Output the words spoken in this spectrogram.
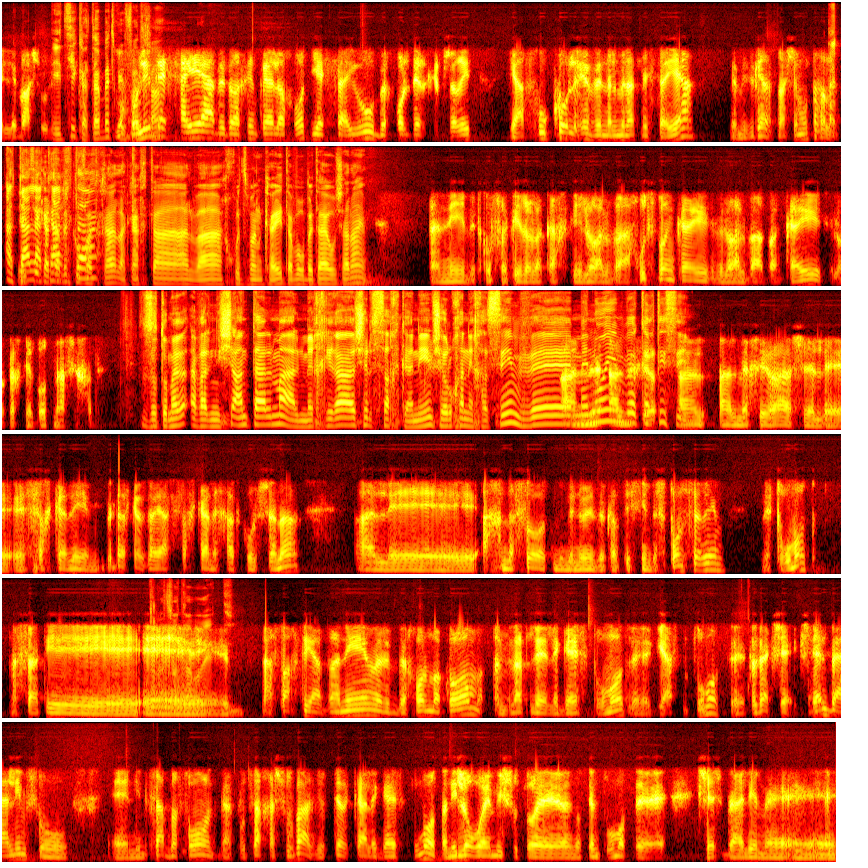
למשהו. איציק, אתה בתקופתך... יכולים לסייע בדרכים כאלה או אחרות, יסייעו בכל דרך אפשרית, יהפכו כל אבן על מנת לסייע. במסגרת מה שמותר להם. אתה לקחת? אתה בתקופתך לקחת הלוואה חוץ-בנקאית עבור בית"ר ירושלים? אני בתקופתי לא לקחתי לא הלוואה חוץ-בנקאית ולא הלוואה בנקאית, ולא לקחתי הלוואות מאף אחד. זאת אומרת, אבל נשענת על מה? על מכירה של שחקנים שהיו לך נכסים ומנויים על, וכרטיסים. על, על מכירה של uh, שחקנים, בדרך כלל זה היה שחקן אחד כל שנה, על uh, הכנסות ממנויים וכרטיסים וספונסרים ותרומות. נסעתי, הפכתי אבנים בכל מקום על מנת לגייס תרומות וגייסנו תרומות. אתה יודע, כש, כשאין בעלים שהוא... אה, נמצא בפרונט והקבוצה חשובה, אז יותר קל לגייס תרומות. אני לא רואה מישהו נותן תרומות אה, שיש בעלים, אה,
